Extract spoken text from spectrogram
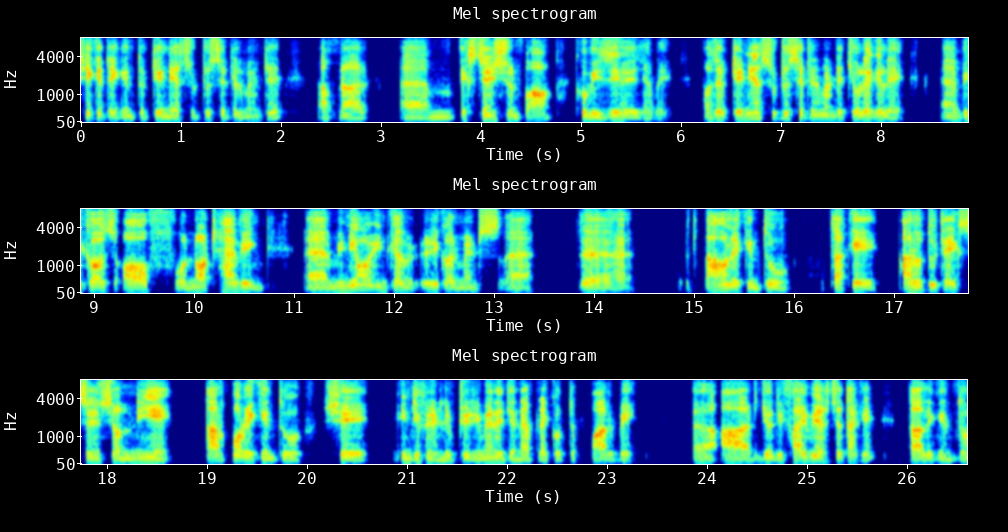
সেক্ষেত্রে কিন্তু টেন ইয়ার্স টু টু সেটেলমেন্টে আপনার এক্সটেনশন পাওয়া খুব ইজি হয়ে যাবে। অতএব টেন ইয়ার্স টু টু সেটেলমেন্টে চলে গেলে because of not having minimum income requirements তাহলে কিন্তু তাকে আরও দুইটা এক্সটেনশন নিয়ে তারপরে কিন্তু সে ইনডিফিনিট লিভ টু রিমেনের জন্য অ্যাপ্লাই করতে পারবে। আর যদি ফাইভ ইয়ার্সে থাকে, তাহলে কিন্তু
